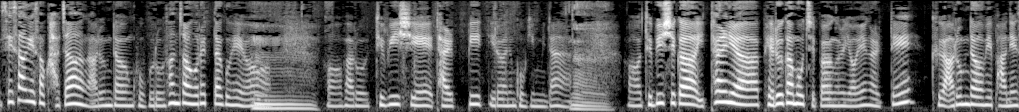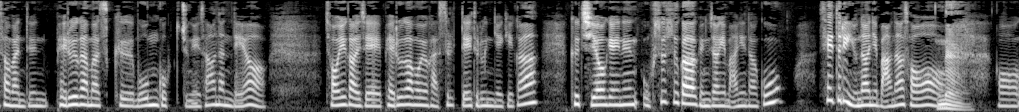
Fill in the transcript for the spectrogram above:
세상에서 가장 아름다운 곡으로 선정을 했다고 해요. 음. 어, 바로 드비시의 달빛이라는 곡입니다. 네. 어, 드비시가 이탈리아 베르가모 지방을 여행할 때 그 아름다움에 반해서 만든 베르가마스크 모음곡 중에서 하나인데요. 저희가 이제 베르가모에 갔을 때 들은 얘기가 그 지역에는 옥수수가 굉장히 많이 나고 새들이 유난히 많아서 네. 어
